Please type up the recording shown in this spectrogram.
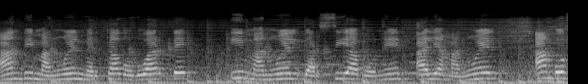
Andy Manuel Mercado Duarte y Manuel García Bonet, alias Manuel, ambos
